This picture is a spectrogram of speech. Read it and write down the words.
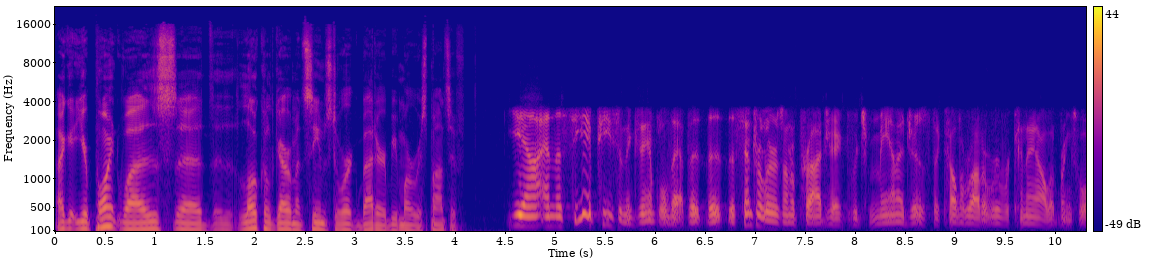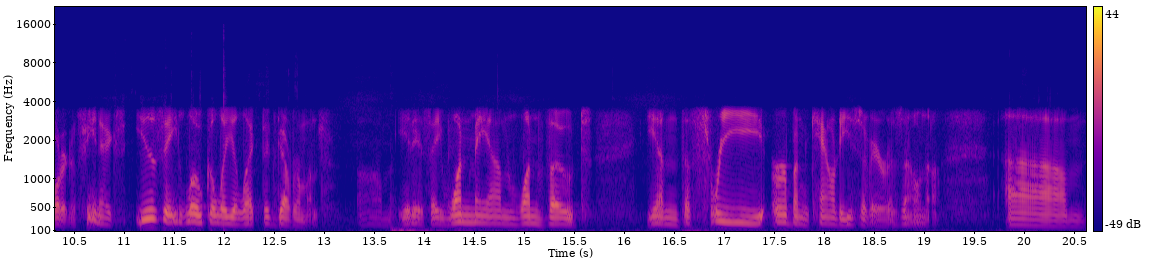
I get, your point was the local government seems to work better, be more responsive. Yeah, and the CAP is an example of that. The, the, the, Central Arizona Project, which manages the Colorado River Canal that brings water to Phoenix, is a locally elected government. Um, it is a one man, one vote in the three urban counties of Arizona. Um,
